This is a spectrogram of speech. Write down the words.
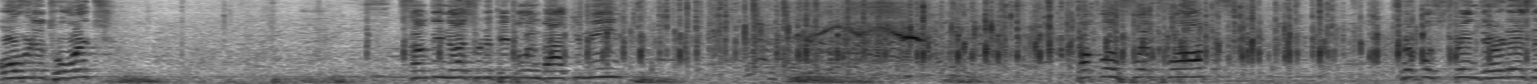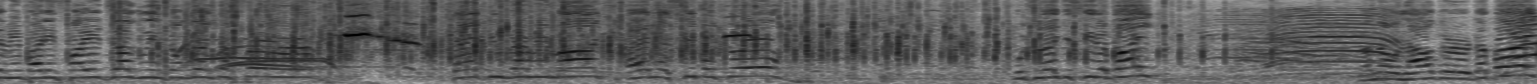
Over the torch. Something nice for the people in back of me. Couple of flip-flops. Triple spin, there it is, everybody. Fire juggling, so guys refer. Thank you very much. And merci beaucoup. Would you like to see the bike? No, no, louder. The bike.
